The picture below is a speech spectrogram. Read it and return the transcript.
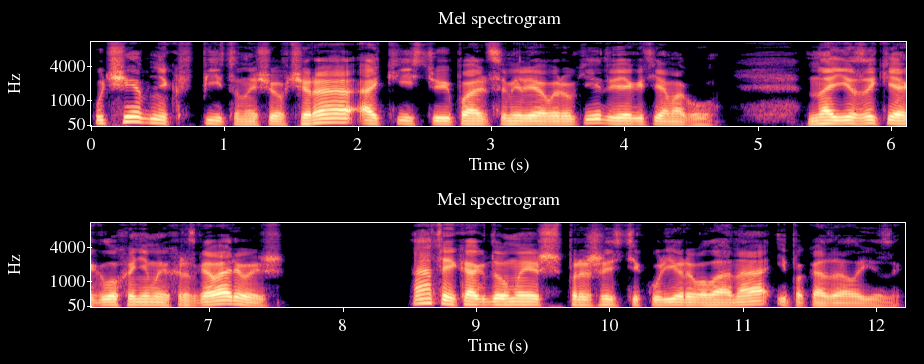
Учебник впитан еще вчера, а кистью и пальцами левой руки двигать я могу. На языке глухонемых разговариваешь? — А ты как думаешь? — прожестикулировала она и показала язык.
